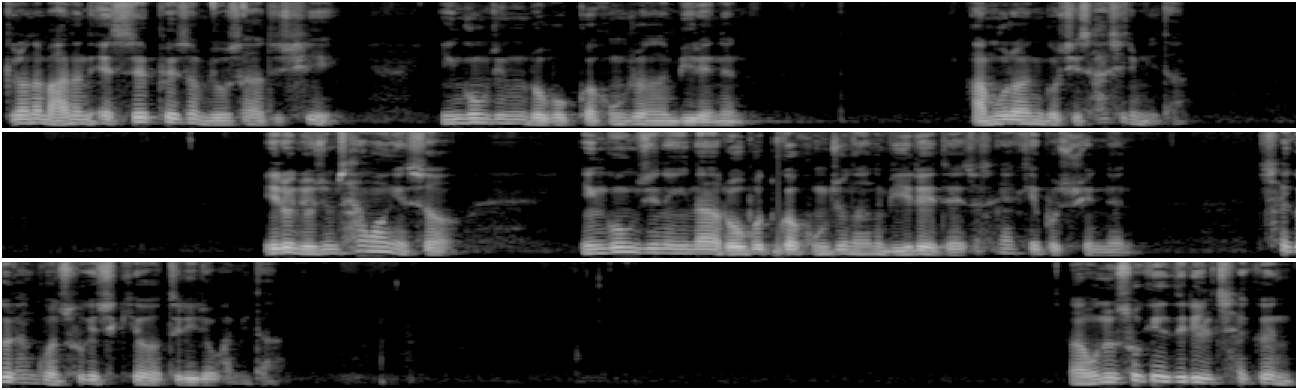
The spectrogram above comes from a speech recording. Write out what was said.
그러나 많은 SF에서 묘사하듯이 인공지능 로봇과 공존하는 미래는 암울한 것이 사실입니다. 이런 요즘 상황에서 인공지능이나 로봇과 공존하는 미래에 대해서 생각해 볼 수 있는 책을 한 권 소개시켜 드리려고 합니다. 오늘 소개해드릴 책은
